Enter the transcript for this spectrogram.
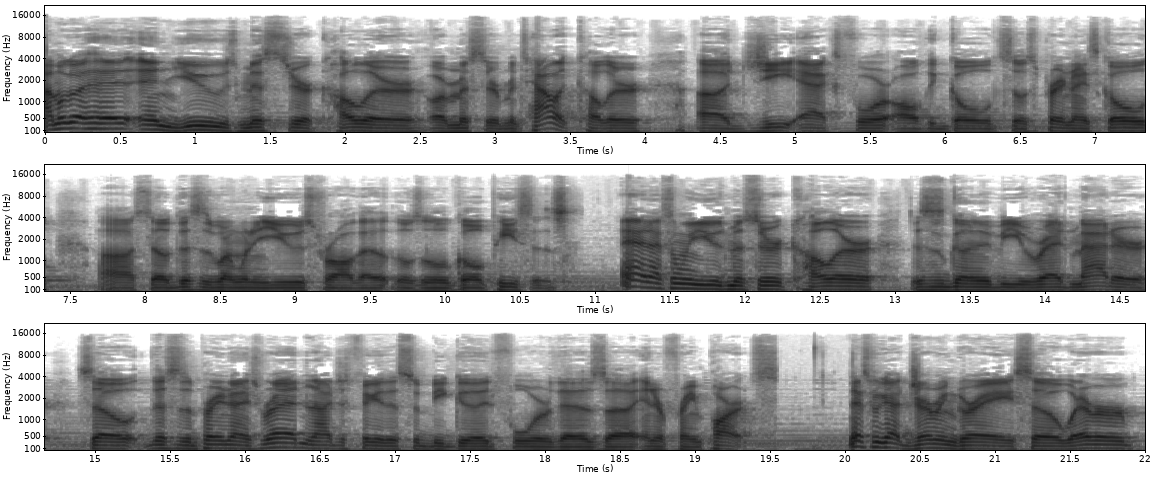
I'm going to go ahead and use Mr. Color or Mr. Metallic Color uh, GX for all the gold. So it's pretty nice gold. Uh, so this is what I'm going to use for all the, those little gold pieces. And next I'm going to use Mr. Color. This is going to be Red Matter. So this is a pretty nice red and I just figured this would be good for those uh, inner frame parts. Next we got German Gray. So whatever,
